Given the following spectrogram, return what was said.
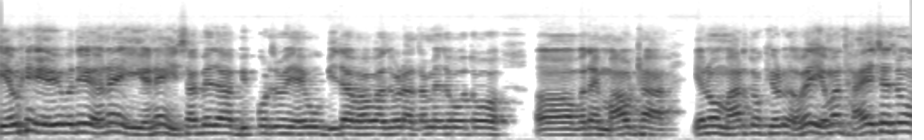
એવી એવી બધી અને એને હિસાબે જ આ બિપોર જોઈએ એવું બીજા વાવાઝોડા, તમે જોવો તો બધા માવઠા, એનો માર તો ખેડૂત, હવે એમાં થાય છે શું?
